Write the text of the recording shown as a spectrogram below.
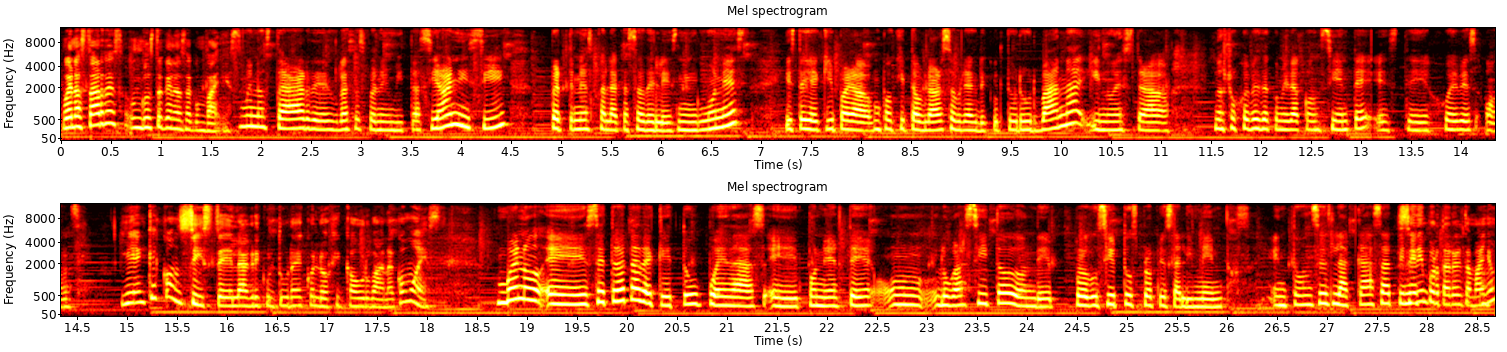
Buenas tardes, un gusto que nos acompañes. Buenas tardes, gracias por la invitación y sí, pertenezco a la Casa de Les Ningunes y estoy aquí para un poquito hablar sobre agricultura urbana y nuestra, nuestro jueves de comida consciente este jueves 11. ¿Y en qué consiste la agricultura ecológica urbana? ¿Cómo es? Bueno, eh, se trata de que tú puedas eh, ponerte un lugarcito donde producir tus propios alimentos. Entonces la casa tiene... ¿Sin importar el tamaño?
